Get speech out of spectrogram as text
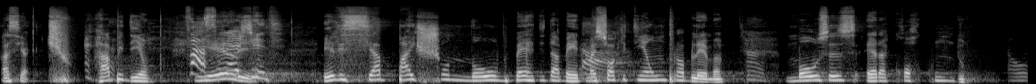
assim, tchiu, rapidinho. Fácil, e né, ele, gente? ele se apaixonou perdidamente, mas Ah. só que tinha um problema. Moses era corcundo. Oh.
